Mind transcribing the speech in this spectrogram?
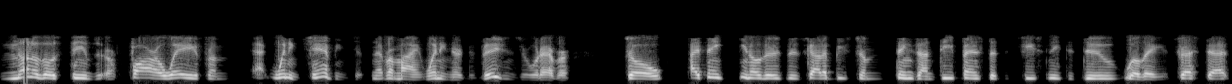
none of those teams are far away from winning championships, never mind winning their divisions or whatever. So I think, you know, there's, there's got to be some things on defense that the Chiefs need to do. Will they address that?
